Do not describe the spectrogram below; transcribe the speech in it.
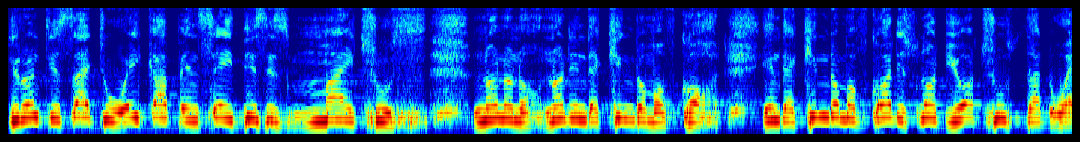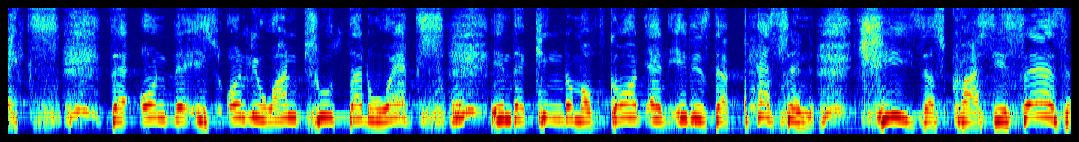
You don't decide to wake up and say, This is my truth. No, no, no, not in the kingdom of God. In the kingdom of God, it's not your truth that works. There, is only one truth that works in the kingdom of God, and it is the person, Jesus Christ. He says,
